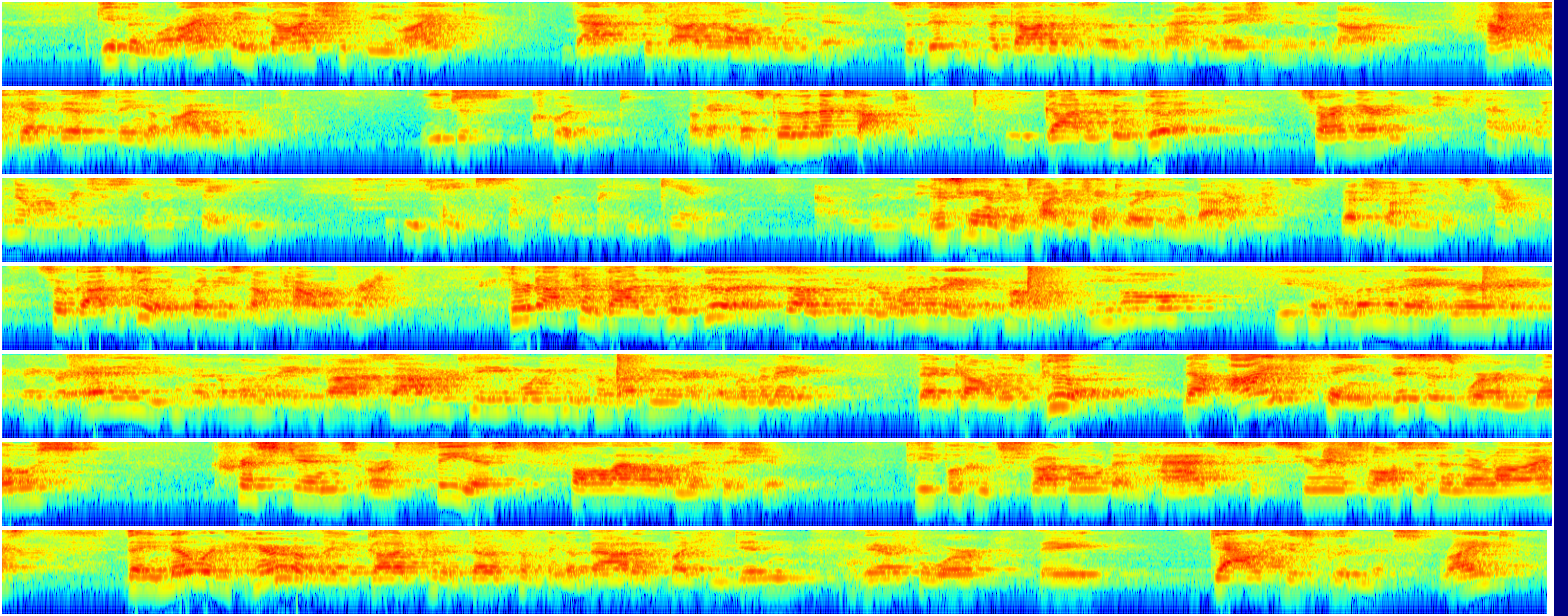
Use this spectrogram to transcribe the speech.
given what I think God should be like, that's the God that I'll believe in. So this is the God of his own imagination, is it not? How could he get this being a Bible believer? You just couldn't. Okay, let's go to the next option. God isn't good. Sorry, Mary? Uh, well, no, I was just going to say he he hates suffering, but he can't uh, eliminate. His hands are tied. He can't do anything about yeah, it. that's That's giving right. his power. So God's good, but he's not powerful. Right. right. Third option, God isn't good. So you can eliminate the problem of evil. You can eliminate Mary Baker Eddy. You can eliminate God's sovereignty, or you can come up here and eliminate that God is good. Now, I think this is where most Christians or theists fall out on this issue. People who've struggled and had serious losses in their lives, they know inherently God could have done something about it, but He didn't. Therefore, they doubt His goodness, right?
